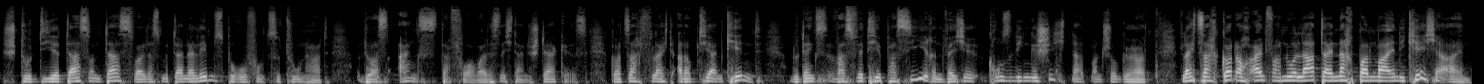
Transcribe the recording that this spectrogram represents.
studier das und das, weil das mit deiner Lebensberufung zu tun hat. Und du hast Angst davor, weil das nicht deine Stärke ist. Gott sagt vielleicht, adoptier ein Kind. Und du denkst, was wird hier passieren? Welche gruseligen Geschichten hat man schon gehört? Vielleicht sagt Gott auch einfach nur, lad deinen Nachbarn mal in die Kirche ein.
